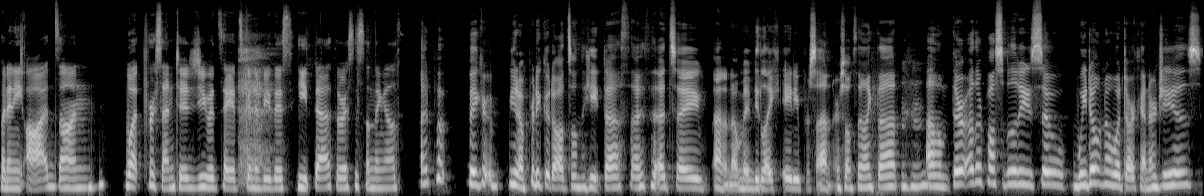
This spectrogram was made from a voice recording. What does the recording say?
put any odds on what percentage you would say it's going to be this heat death versus something else? i'd put bigger you know pretty good odds on the heat death I th- i'd say i don't know maybe like 80% or something like that Mm-hmm. Um, there are other possibilities. So we don't know what dark energy is.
